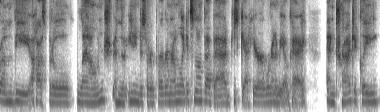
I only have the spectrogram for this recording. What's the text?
from the hospital lounge and the eating disorder program. And I'm like, it's not that bad. Just get here. We're going to be okay. And tragically,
